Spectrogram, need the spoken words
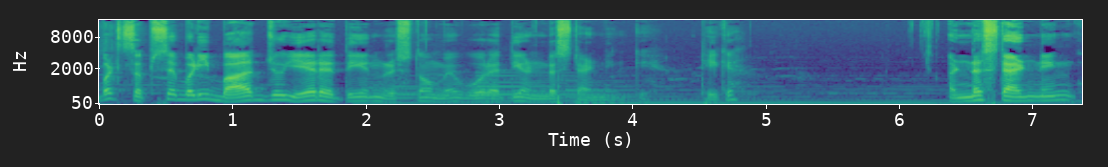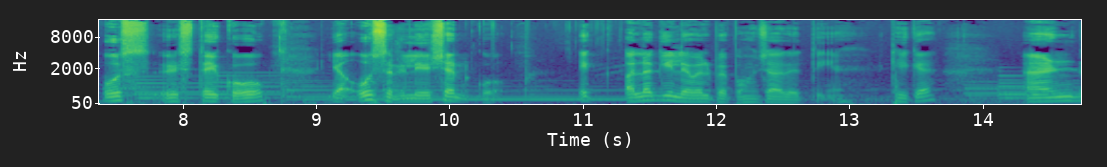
बट सबसे बड़ी बात जो ये रहती है इन रिश्तों में, वो रहती है अंडरस्टैंडिंग की, ठीक है? अंडरस्टैंडिंग उस रिश्ते को या उस रिलेशन को एक अलग ही लेवल पे पहुँचा देती है, ठीक है? एंड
